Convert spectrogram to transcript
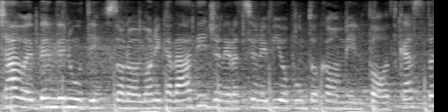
Ciao e benvenuti, sono Monica Vadi, generazionebio.com, il podcast.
